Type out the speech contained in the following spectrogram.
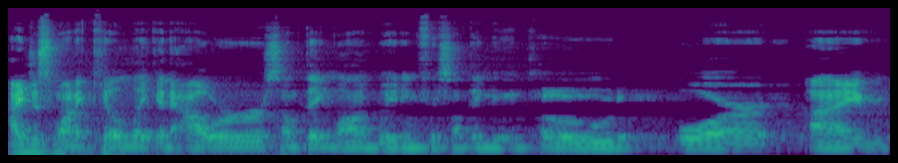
I just want to kill like an hour or something while I'm waiting for something to encode, or I'm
